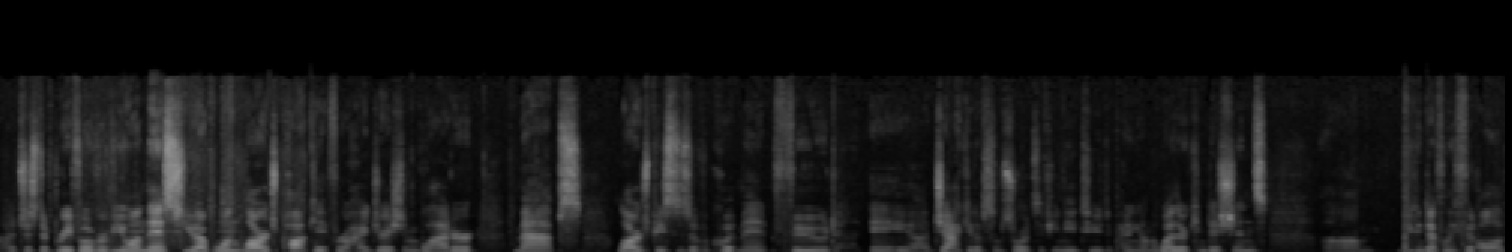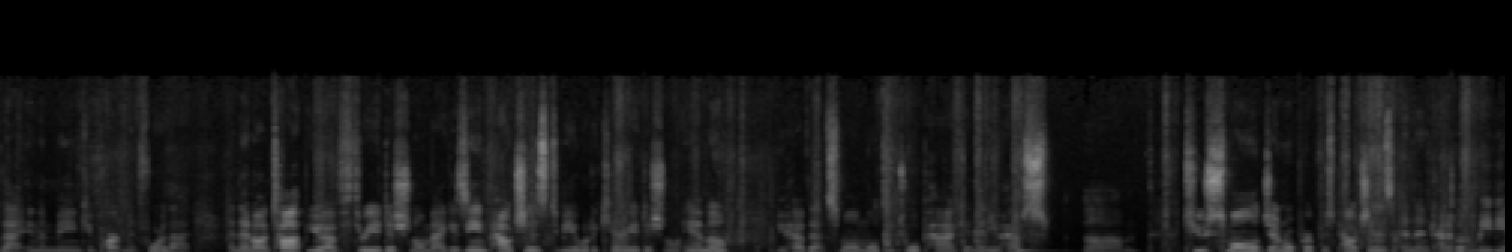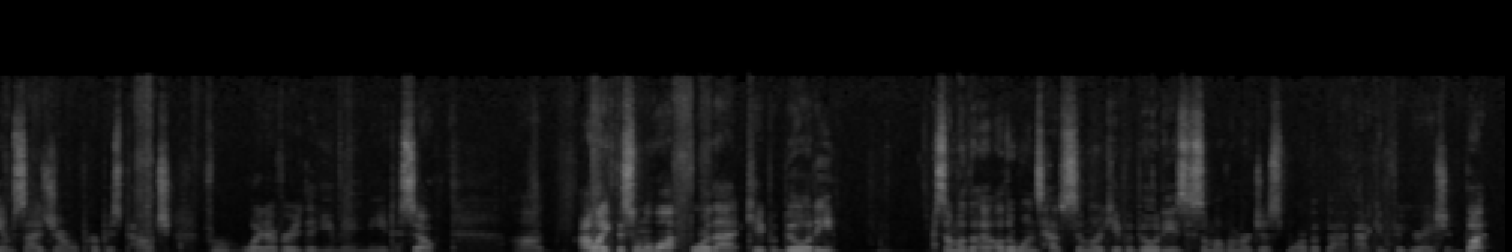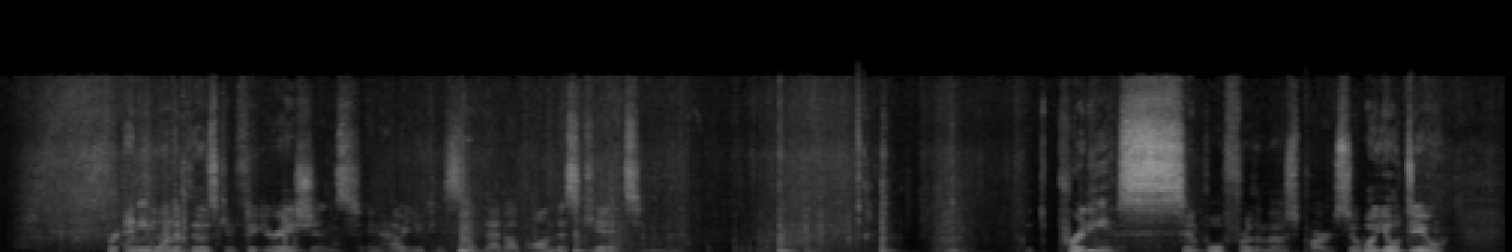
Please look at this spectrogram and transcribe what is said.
Uh, just a brief overview on this you have one large pocket for a hydration bladder, maps, large pieces of equipment, food, a uh, jacket of some sorts if you need to, depending on the weather conditions. Um, you can definitely fit all of that in the main compartment for that. And then on top, you have three additional magazine pouches to be able to carry additional ammo. You have that small multi-tool pack, and then you have um, two small general purpose pouches, and then kind of a medium-sized general purpose pouch for whatever that you may need. So uh, I like this one a lot for that capability. Some of the other ones have similar capabilities. Some of them are just more of a backpack configuration. But for any one of those configurations and how you can set that up on this kit, it's pretty simple for the most part. So what you'll do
